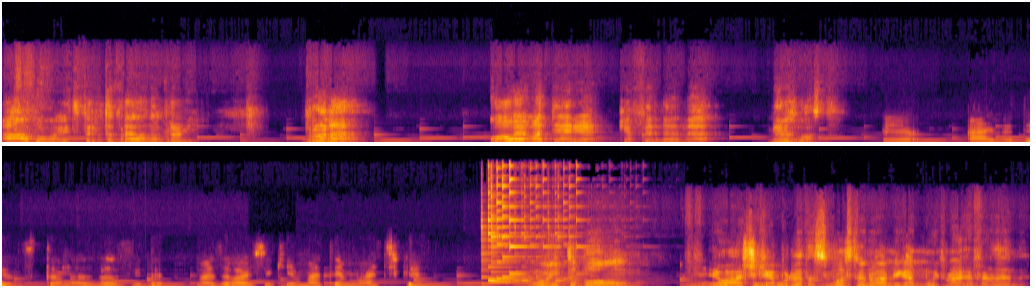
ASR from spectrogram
Ah, bom, aí tu pergunta pra ela, não pra mim. Bruna, qual é a matéria que a Fernanda menos gosta? Ai, meu Deus, tô na dúvida. Mas eu acho que matemática? Muito bom. Ai, Eu acho que a Deus. Bruna tá se mostrando uma amiga muito melhor que a Fernanda.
